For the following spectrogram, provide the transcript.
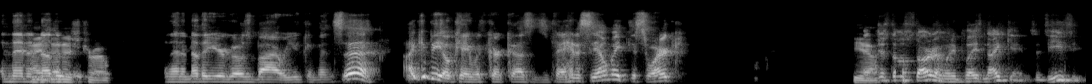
And then I- another that is true. and then another year goes by where you convince, eh, I could be okay with Kirk Cousins in fantasy. I'll make this work. Yeah. Just don't start him when he plays night games. It's easy.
